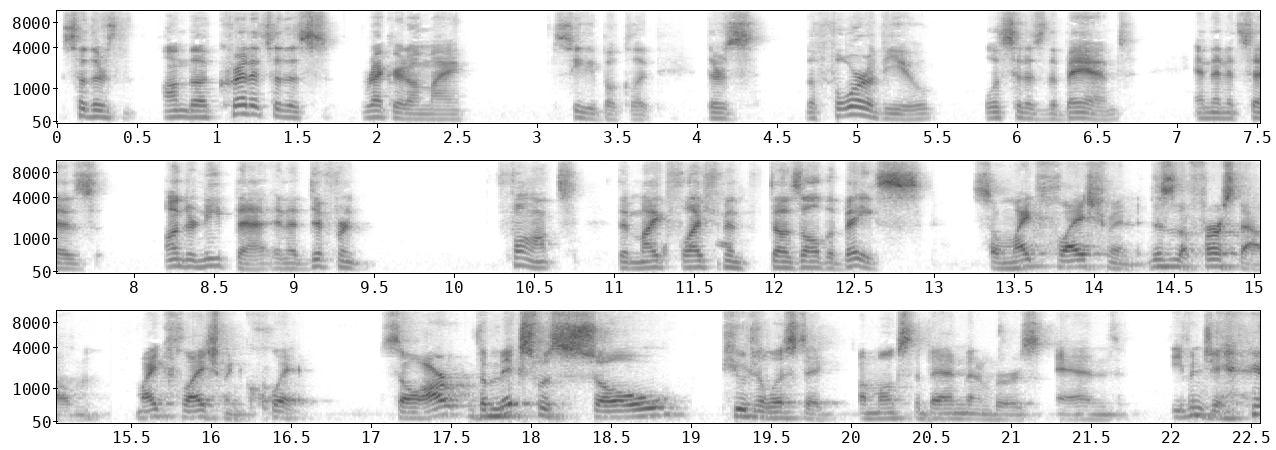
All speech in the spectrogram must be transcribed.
so there's on the credits of this record on my CD booklet, there's the four of you listed as the band, and then it says underneath that in a different font that Mike Fleischmann does all the bass. So Mike Fleischmann, this is the first album. Mike Fleischmann quit. So our the mix was so pugilistic amongst the band members and even Jamie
